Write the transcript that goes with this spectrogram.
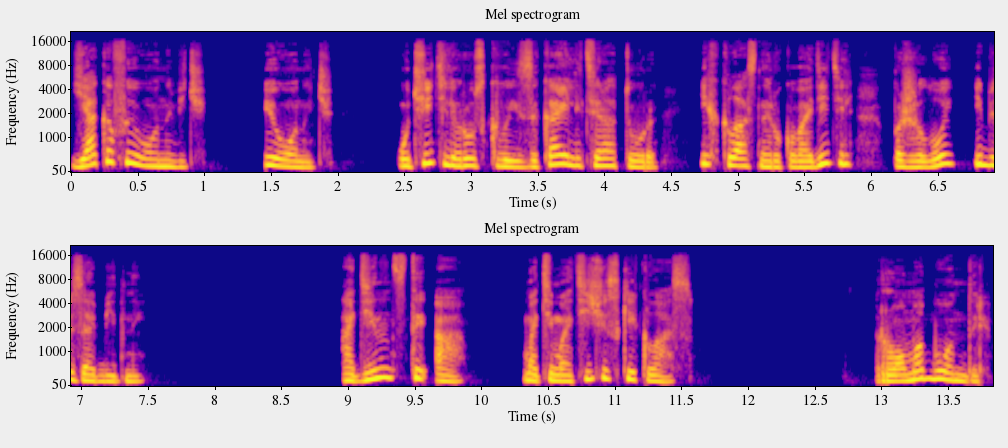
Яков Ионович. Ионыч. Учитель русского языка и литературы, их классный руководитель, пожилой и безобидный. 11 А. Математический класс. Рома Бондарь,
